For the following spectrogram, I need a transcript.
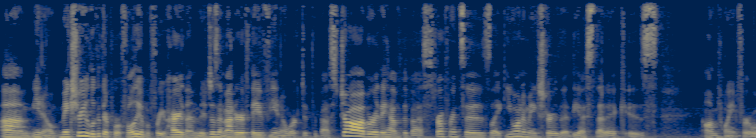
um, you know, make sure you look at their portfolio before you hire them. It doesn't matter if they've, you know, worked at the best job or they have the best references. Like, you want to make sure that the aesthetic is on point for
